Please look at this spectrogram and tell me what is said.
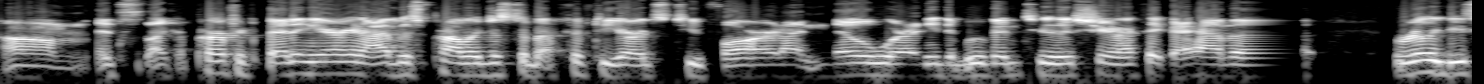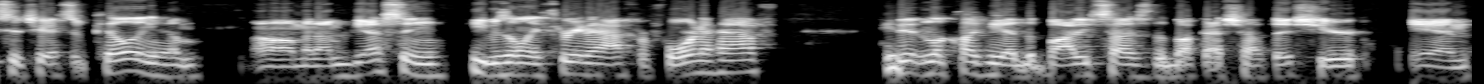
Um, it's like a perfect bedding area, and I was probably just about 50 yards too far, and I know where I need to move into this year, and I think I have a really decent chance of killing him. Um, and I'm guessing he was only three and a half or four and a half. He didn't look like he had the body size of the buck I shot this year, and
